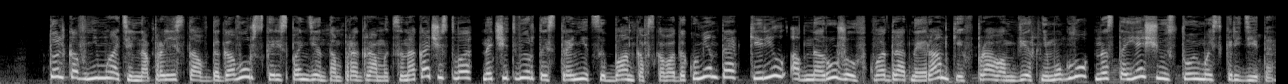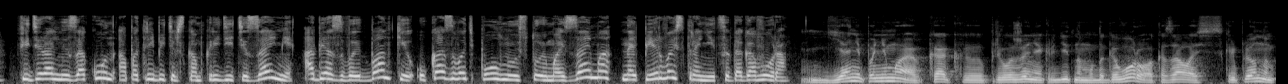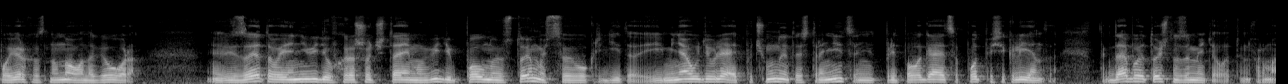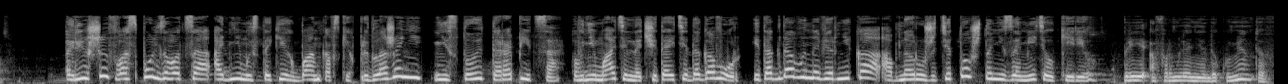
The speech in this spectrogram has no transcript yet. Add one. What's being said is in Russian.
Только внимательно пролистав договор с корреспондентом программы «Цена-качество», на четвертой странице банковского документа Кирилл обнаружил в квадратной рамке в правом верхнем углу настоящую стоимость кредита. Федеральный закон о потребительском кредите займе обязывает банки указывать полную стоимость займа на первой странице договора. Я не понимаю, как э, приложение к кредитному договору оказалось скрепленным поверх основного договора. Из-за этого я не видел в хорошо читаемом виде полную стоимость своего кредита. И меня удивляет, почему на этой странице не предполагается подписи клиента. Тогда бы я точно заметил эту информацию. Решив воспользоваться одним из таких банковских предложений, не стоит торопиться. Внимательно читайте договор, и тогда вы наверняка обнаружите то, что не заметил Кирилл. При оформлении документов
